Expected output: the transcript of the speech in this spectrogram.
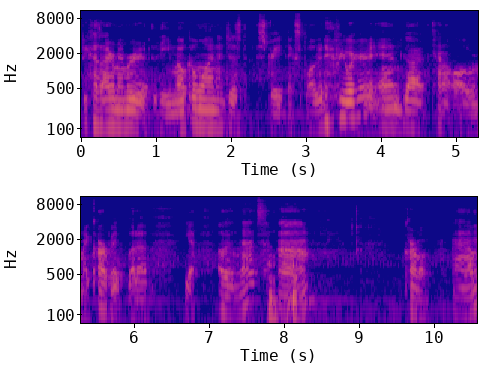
because I remember the mocha one just straight exploded everywhere and got kind of all over my carpet. But uh, yeah, other than that, um, caramel. Um,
